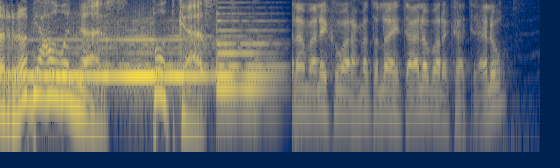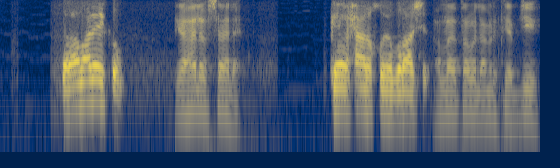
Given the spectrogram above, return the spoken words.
الرابعة والناس. بودكاست. السلام عليكم ورحمة الله تعالى وبركاته. ألو؟ السلام عليكم. يا هلا وسهلا. كيف حال أخوي أبو راشد؟ الله يطول عمرك يبجيك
